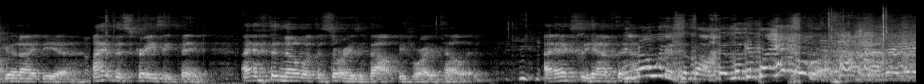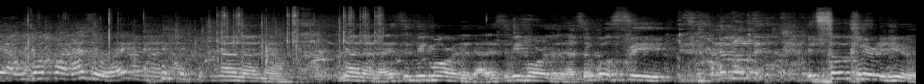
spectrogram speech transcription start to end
a good idea. I have this crazy thing. I have to know what the story is about before I tell it. I actually have to. You have- know what it's about. They're looking for Ezra. yeah, yeah, yeah. We don't find Ezra, right? No, no, no, no, no, no. It has to be more than that. It has to be more than that. So we'll see. I love it. It's so clear to you.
